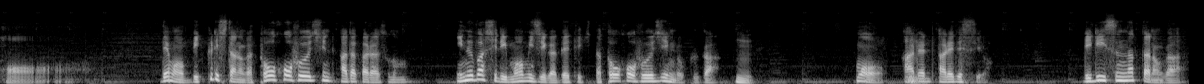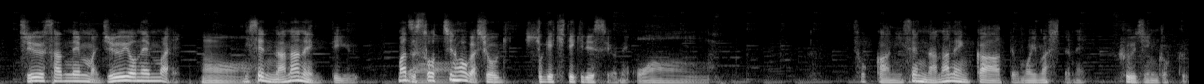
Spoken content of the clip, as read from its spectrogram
はでもびっくりしたのが東方風神、あ、だからその、犬走りもみじが出てきた東方風神録が、うんもう、あれ、うんあれですよ。リリースになったのが13年前、14年前、あ。ああ。2007年っていう、まずそっちの方が衝撃衝撃的ですよね。わーん。そっか、2007年かって思いましたね。風神録っ。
